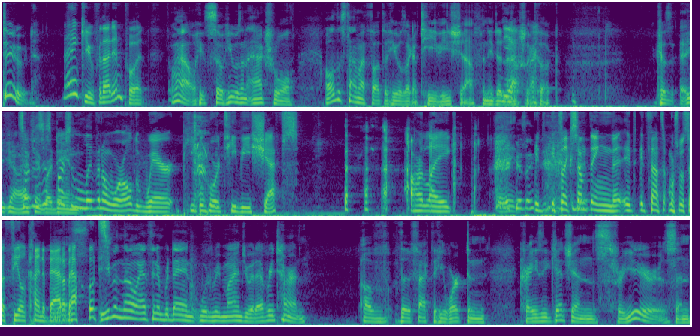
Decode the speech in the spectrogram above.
dude. Thank you for that input. Wow. He, so he was an actual. All this time, I thought that he was like a TV chef, and he didn't Yeah, actually right. cook. Because uh, you know, So Anthony does this Bourdain. person live in a world where people who are TV chefs are like? It, it- it's like something that it, it's not something we're supposed to feel kind of bad Yes. about. Even though Anthony Bourdain would remind you at every turn of the fact that he worked in crazy kitchens for years and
